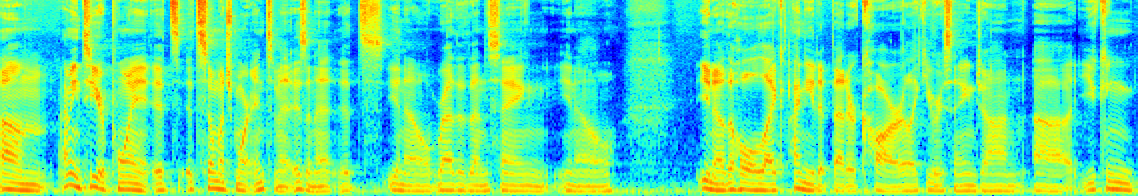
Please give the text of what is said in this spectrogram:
Um, I mean, to your point, it's it's so much more intimate, isn't it? It's you know, rather than saying you know, you know, the whole like I need a better car, like you were saying, John. Uh, you can,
